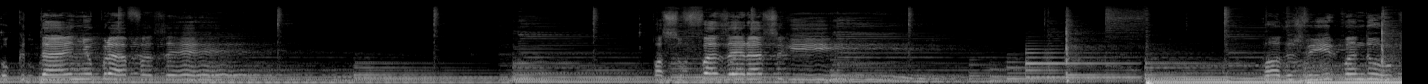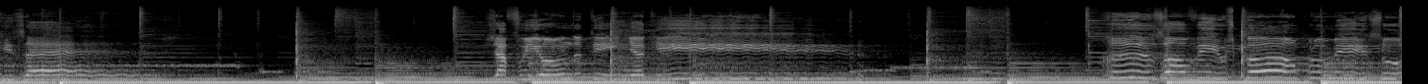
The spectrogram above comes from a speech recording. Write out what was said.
O que tenho para fazer? Posso fazer a seguir. Podes vir quando quiseres. Já fui onde tinha que ir. Resolvi os compromissos.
